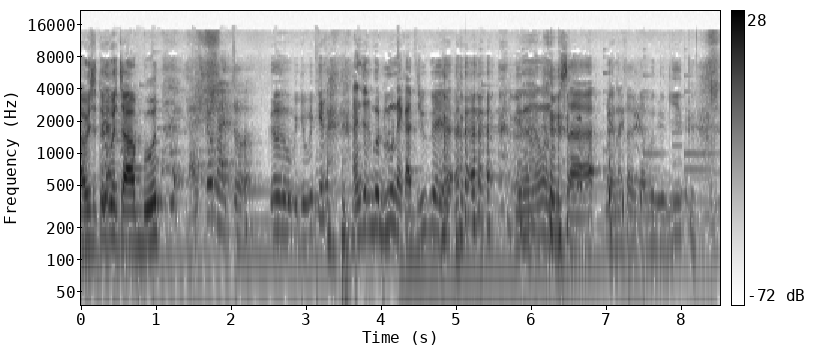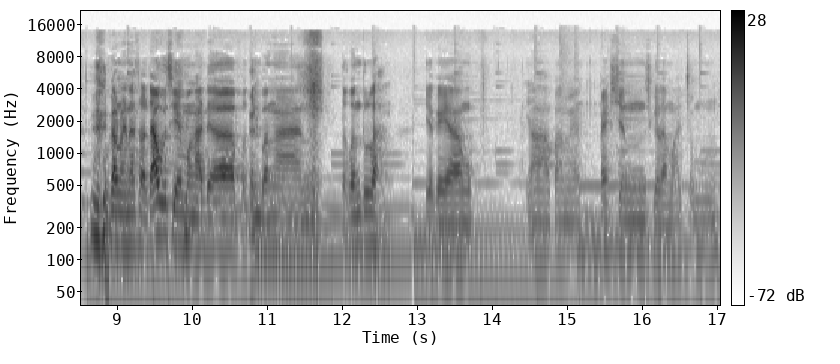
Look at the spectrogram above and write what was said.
Habis itu gue cabut. Ngaco ngaco. Gue pikir-pikir anjir gue dulu nekat juga ya. Gimana namun bisa main asal cabut begitu? Bukan main asal cabut sih emang ada pertimbangan tertentu lah. Ya kayak ya apa namanya passion segala macem.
